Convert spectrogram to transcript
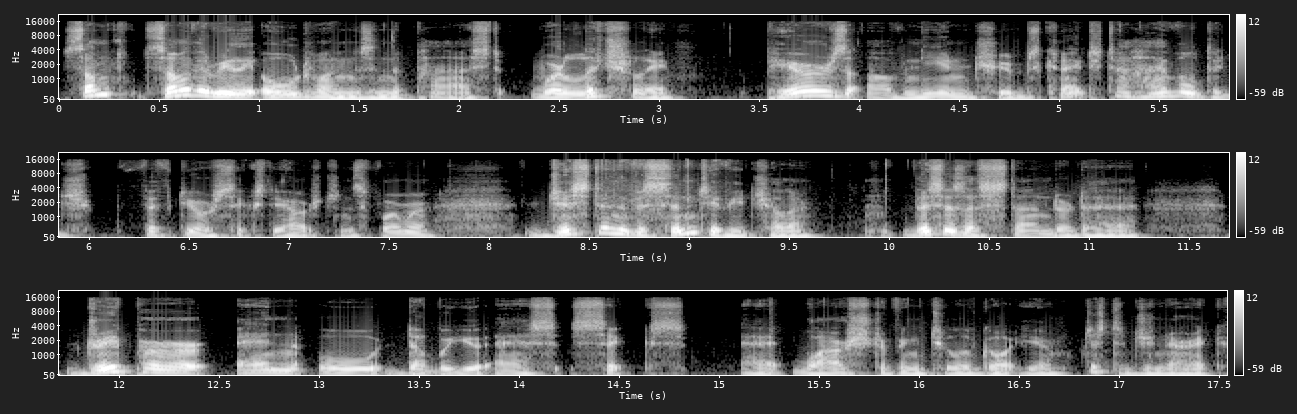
Some, some of the really old ones in the past were literally pairs of neon tubes connected to a high voltage 50 or 60 hertz transformer just in the vicinity of each other. This is a standard uh, Draper NOWS6 uh, wire stripping tool I've got here, just a generic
